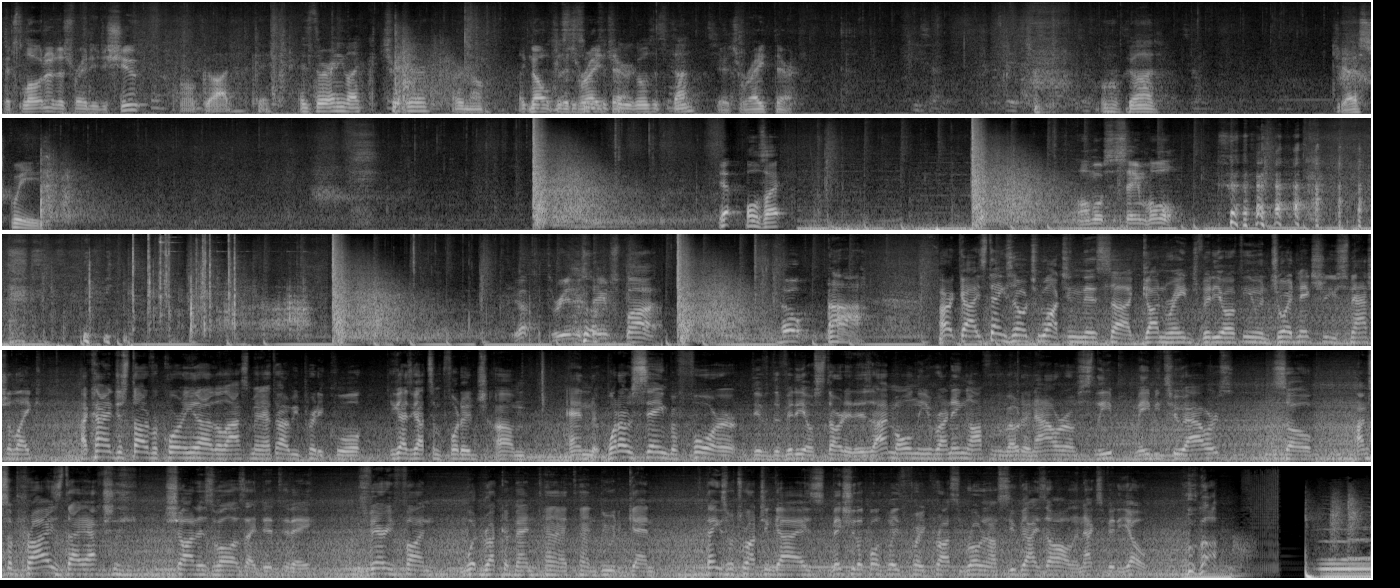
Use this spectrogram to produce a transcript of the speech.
It's loaded, it's ready to shoot. Oh god. Okay. Is there any like trigger or no? Like No, just it's as soon as right the trigger there. goes, it's done. It's right there. Oh god. Just squeeze. Yep, bullseye. Almost the same hole. yep, three in the same spot. Nope. Ah. Alright guys, thanks so much for watching this uh, gun range video. If you enjoyed, make sure you smash a like. I kind of just thought of recording it out of the last minute. I thought it'd be pretty cool. You guys got some footage. Um, and what I was saying before the, the video started is I'm only running off of about an hour of sleep, maybe two hours. So I'm surprised I actually shot as well as I did today. It was very fun. Would recommend 10 out of 10. Do it again. Thanks for watching, guys. Make sure you look both ways before you cross the road, and I'll see you guys all in the next video.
